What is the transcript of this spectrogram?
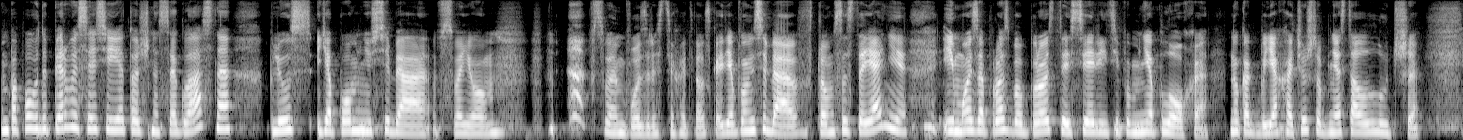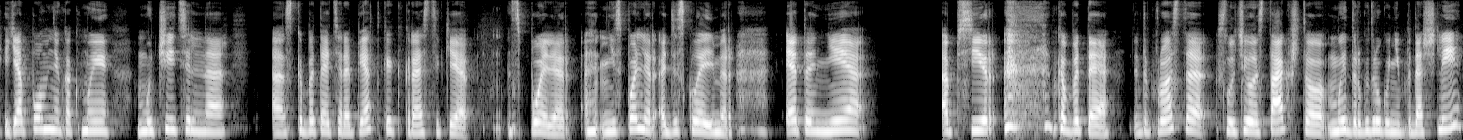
Ну, По поводу первой сессии я точно согласна. Плюс я помню себя в своем в своем возрасте, хотела сказать. Я помню себя в том состоянии, и мой запрос был просто из серии типа «мне плохо». Ну, как бы я хочу, чтобы мне стало лучше. И я помню, как мы мучительно э, с КБТ-терапевткой как раз-таки спойлер, не спойлер, а дисклеймер. Это не апсир КБТ. Это просто случилось так, что мы друг к другу не подошли,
